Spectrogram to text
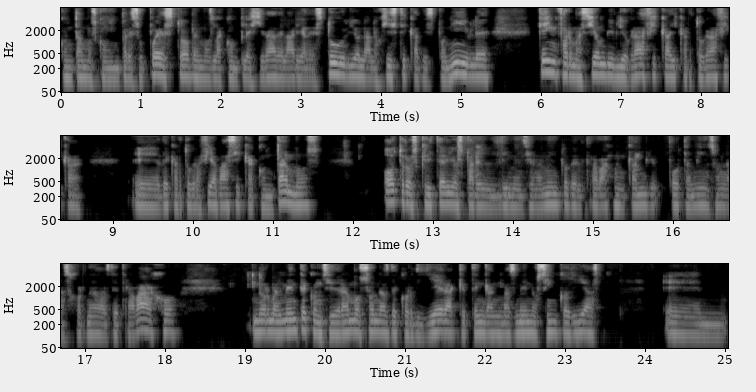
contamos con un presupuesto, vemos la complejidad del área de estudio, la logística disponible, qué información bibliográfica y cartográfica eh, de cartografía básica contamos. Otros criterios para el dimensionamiento del trabajo, en cambio, también son las jornadas de trabajo, Normalmente consideramos zonas de cordillera que tengan más o menos cinco días, em,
